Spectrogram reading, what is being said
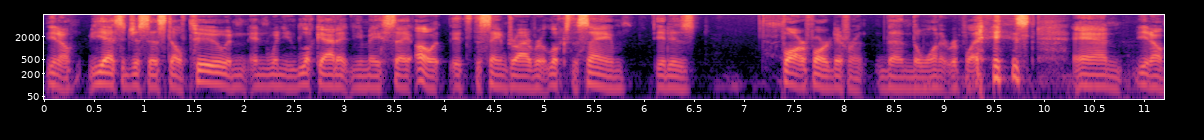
you know, yes, it just says Stealth Two, and and when you look at it, you may say, oh, it's the same driver, it looks the same. It is far far different than the one it replaced. And you know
